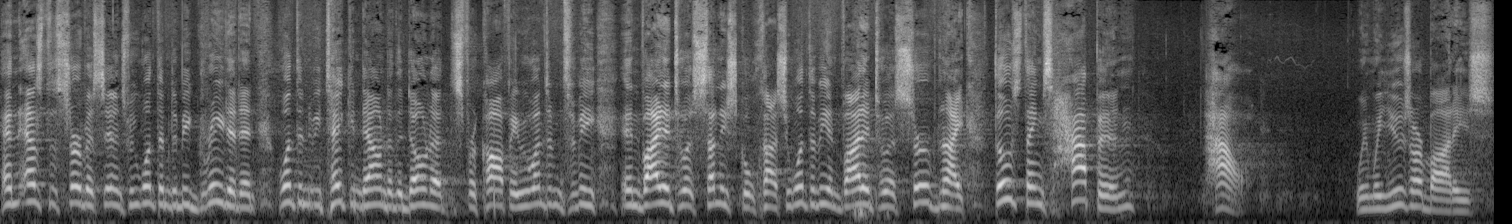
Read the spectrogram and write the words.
And as the service ends, we want them to be greeted and want them to be taken down to the donuts for coffee. We want them to be invited to a Sunday school class. We want them to be invited to a serve night. Those things happen How? When we use our bodies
